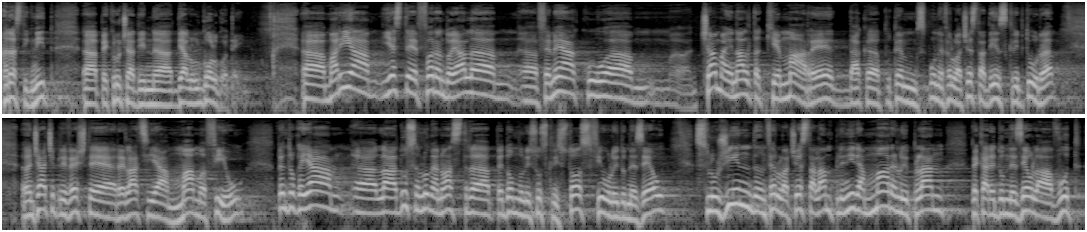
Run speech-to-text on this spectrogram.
răstignit pe crucea din dealul Golgotei. Maria este fără îndoială femeia cu cea mai înaltă chemare, dacă putem spune felul acesta, din Scriptură, în ceea ce privește relația mamă-fiu, pentru că ea uh, l-a adus în lumea noastră pe Domnul Isus Hristos, Fiul lui Dumnezeu, slujind în felul acesta la împlinirea marelui plan pe care Dumnezeu l-a avut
